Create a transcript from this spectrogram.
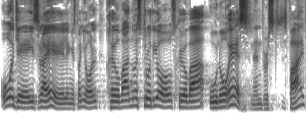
Oye Israel, en español, Jehová nuestro Dios, Jehová uno es. And then verse five.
